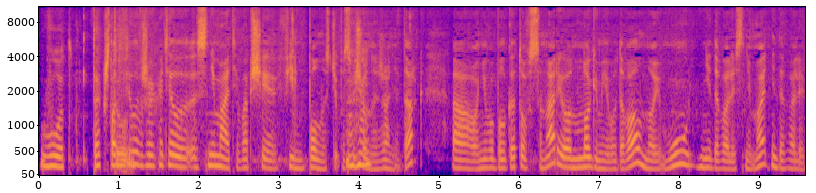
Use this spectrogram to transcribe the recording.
Вот. Так что... Панфилов же хотел снимать вообще фильм полностью посвященный угу. Жанне Дарк. А, у него был готов сценарий, он многим его давал, но ему не давали снимать, не давали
